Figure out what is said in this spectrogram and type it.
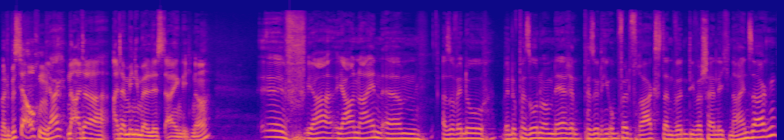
Weil du bist ja auch ein, ja. ein alter, alter Minimalist eigentlich, ne? Äh, ja, ja und nein. Ähm, also wenn du, wenn du Personen im näheren persönlichen Umfeld fragst, dann würden die wahrscheinlich Nein sagen.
